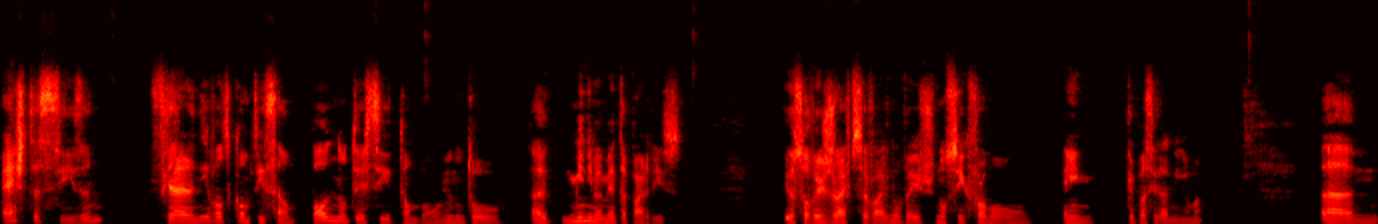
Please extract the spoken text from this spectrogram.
esta season, se calhar a nível de competição, pode não ter sido tão bom. Eu não estou ah, minimamente a par disso. Eu só vejo Drive to Survive, não vejo, não sigo Fórmula 1 em capacidade nenhuma. Um,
